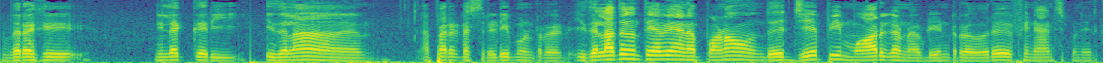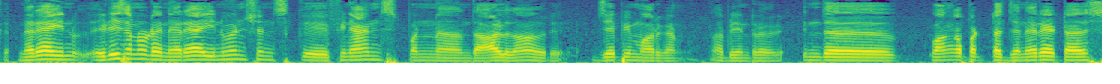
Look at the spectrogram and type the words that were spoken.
விறகு நிலக்கரி இதெல்லாம் அப்பரேட்டஸ் ரெடி பண்ணுறாரு இது எல்லாத்துக்கும் தேவையான பணம் வந்து ஜேபி மார்கன் அப்படின்ற ஒரு ஃபினான்ஸ் பண்ணியிருக்காரு. நிறையா இன் எடிசனோட நிறையா இன்வென்ஷன்ஸ்க்கு ஃபினான்ஸ் பண்ண அந்த ஆள் தான் அவர் ஜேபி மார்கன் அப்படின்றவர். இந்த வாங்கப்பட்ட generators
